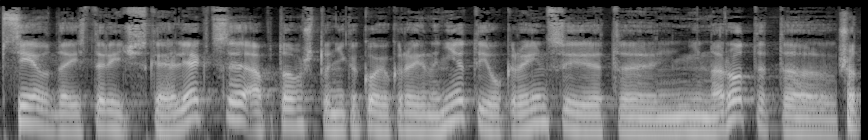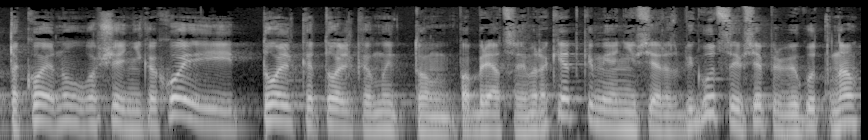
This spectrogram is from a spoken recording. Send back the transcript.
псевдоисторическая лекция о том, что никакой Украины нет, и украинцы – это не народ, это что-то такое, ну, вообще никакое, и только-только мы там побряцаем ракетками, они все разбегутся, и все прибегут к нам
